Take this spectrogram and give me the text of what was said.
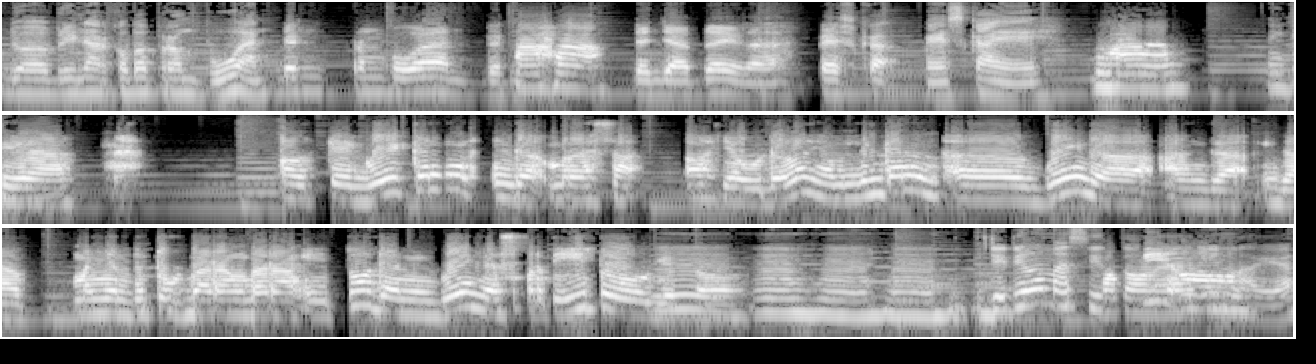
Jual beli narkoba perempuan. dan perempuan dan Aha, dan jablay lah, PSK. PSK ya. nah, iya. Oke, gue kan nggak merasa ah ya udahlah, yang penting kan eh, gue nggak nggak nggak menyentuh barang-barang itu dan gue nggak seperti itu gitu. Hmm, hmm, hmm, hmm. Jadi lo masih Tapi, tolerin um, lah ya?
